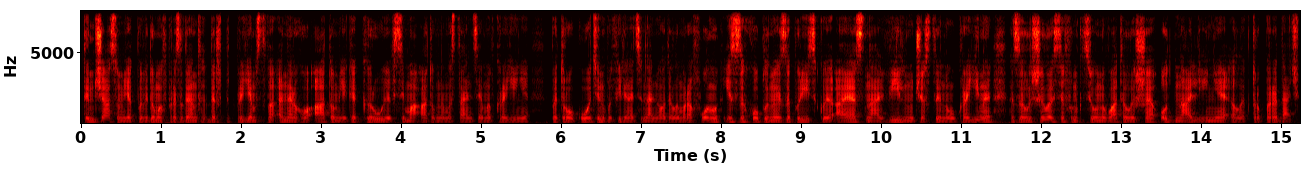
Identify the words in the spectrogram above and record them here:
Тим часом, як повідомив президент держпідприємства Енергоатом, яке керує всіма атомними станціями в країні, Петро Котін в ефірі національного телемарафону із захопленої Запорізької АЕС на вільну частину України залишилася функціонувати лише одна лінія електропередач.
